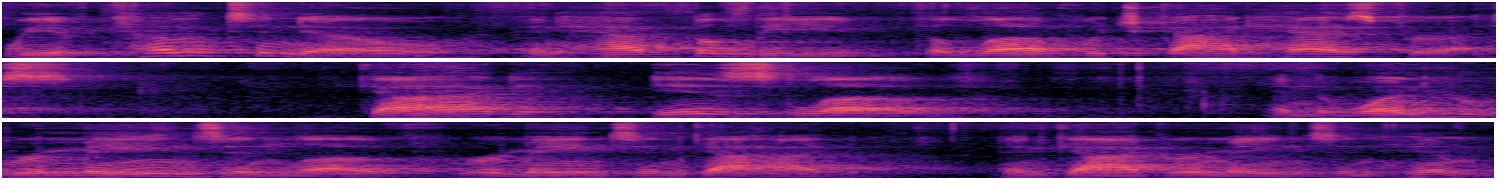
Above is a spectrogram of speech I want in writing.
We have come to know and have believed the love which God has for us. God is love, and the one who remains in love remains in God, and God remains in him.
